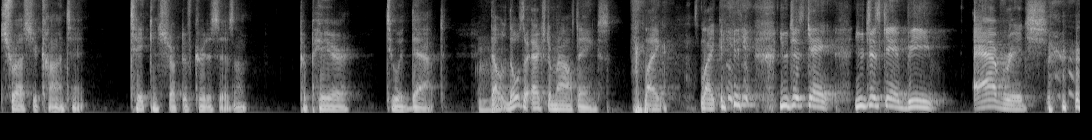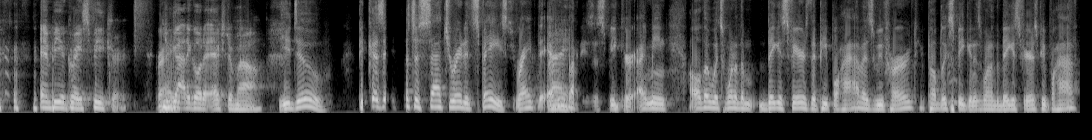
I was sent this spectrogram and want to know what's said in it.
Trust your content. Take constructive criticism. Prepare to adapt. Mm-hmm. That, those are extra mile things. Like, like you just can't you just can't be average and be a great speaker. Right. You got to go the extra mile. You do because it's such a saturated space, right? Everybody's a speaker. I mean, although it's one of the biggest fears that people have, as we've heard, public speaking is one of the biggest fears people have.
